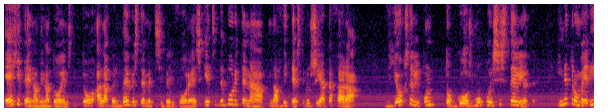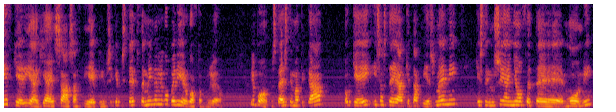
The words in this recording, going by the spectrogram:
έχετε ένα δυνατό ένστικτο, αλλά μπερδεύεστε με τις συμπεριφορές και έτσι δεν μπορείτε να, να δείτε στην ουσία καθαρά. Διώξτε λοιπόν τον κόσμο που εσείς θέλετε. Είναι τρομερή ευκαιρία για εσάς αυτή η έκλειψη και πιστέψτε με είναι λίγο περίεργο αυτό που λέω. Λοιπόν, στα αισθηματικά, OK, okay, είσαστε αρκετά πιεσμένοι και στην ουσία νιώθετε μόνοι.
